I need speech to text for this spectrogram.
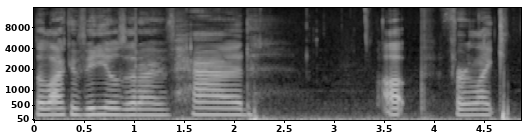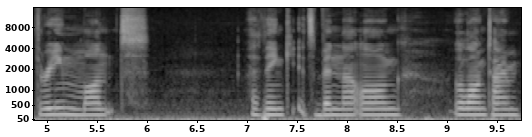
the lack of videos that I've had up for like three months. I think it's been that long, a long time.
